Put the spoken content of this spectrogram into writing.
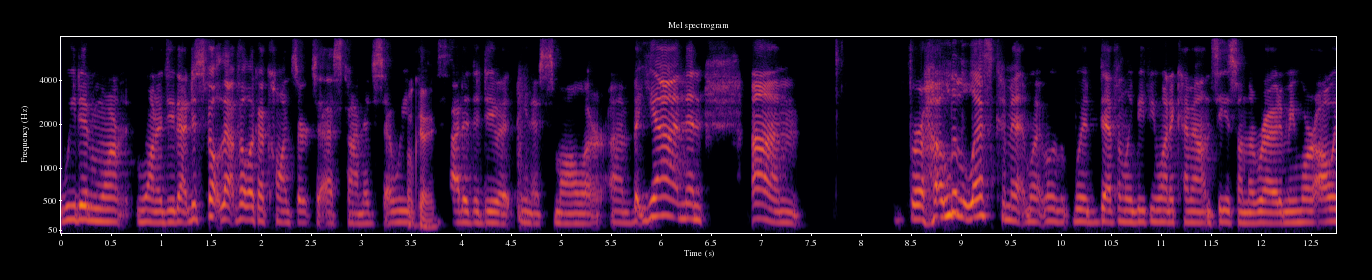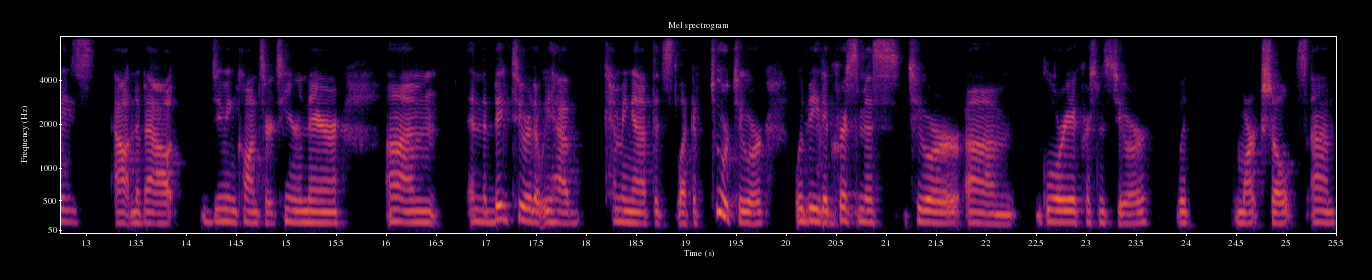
we didn't want want to do that. Just felt that felt like a concert to us, kind of. So we Okay. decided to do it, you know, smaller. Um, but yeah, and then um, for a little less commitment would, would definitely be if you want to come out and see us on the road. I mean, we're always out and about doing concerts here and there. Um, and the big tour that we have coming up that's like a tour tour would be the Christmas tour, um, Gloria Christmas tour Mark Schultz. Um,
